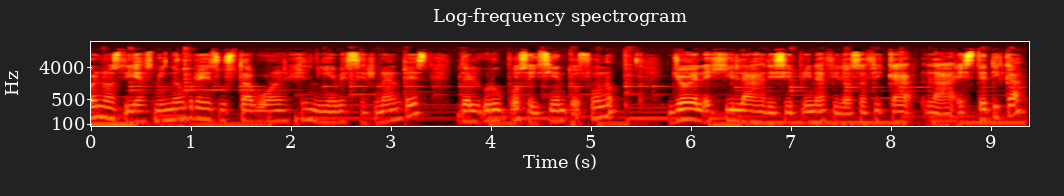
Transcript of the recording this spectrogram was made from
Buenos días, mi nombre es Gustavo Ángel Nieves Hernández del grupo 601. Yo elegí la disciplina filosófica la estética.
